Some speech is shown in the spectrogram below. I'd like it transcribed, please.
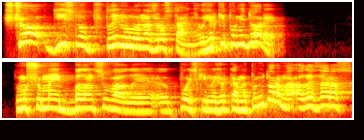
Що дійсно вплинуло на зростання? Огірки помідори, тому що ми балансували польськими огірками помідорами, але зараз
